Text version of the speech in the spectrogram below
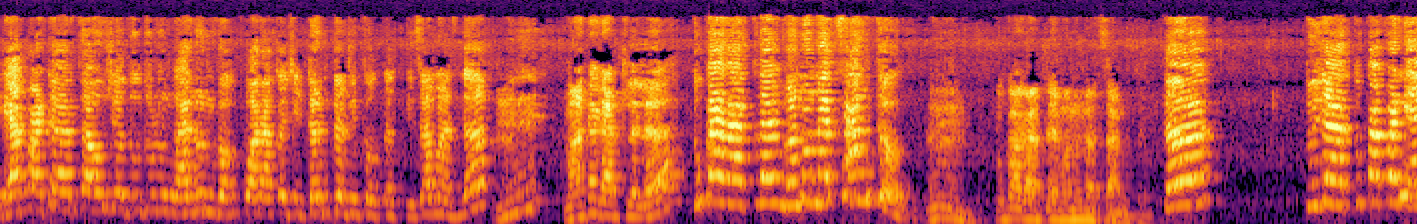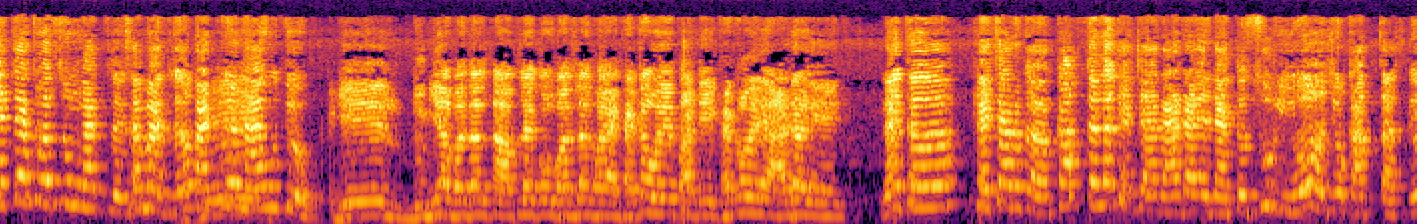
ह्या पाट्यावरचं औषध उधळून घालून बघ पोरा कशी टणटणीत होतात ती. समजलं? हम्म? माका घातलेलं? तू काय घातलंय? तुका घातलंय म्हणूनच सांगतोय. तर तुझ्या तुका पण याच्याच वाचून घातलंय समजलं बाटलं नाही उद्योग. हे दुनिया बदलता आपल्या को बदला पाय खेकावय पाटे खेकावय आडाळे नाही तर खेच्यावर कापताला खेच्यावर आडाळे नाही तर चुरी हो जो कापतात ते.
